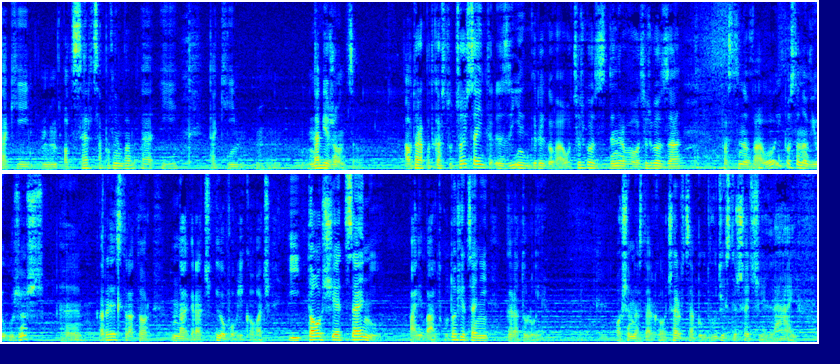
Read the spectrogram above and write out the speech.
taki mm, od serca, powiem Wam, e, i taki mm, na bieżąco. Autora podcastu coś zaintrygowało, coś go zdenerwowało, coś go za fascynowało i postanowił wziąć e, rejestrator, nagrać i opublikować. I to się ceni, Panie Bartku, to się ceni. Gratuluję. 18 czerwca był 23 live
